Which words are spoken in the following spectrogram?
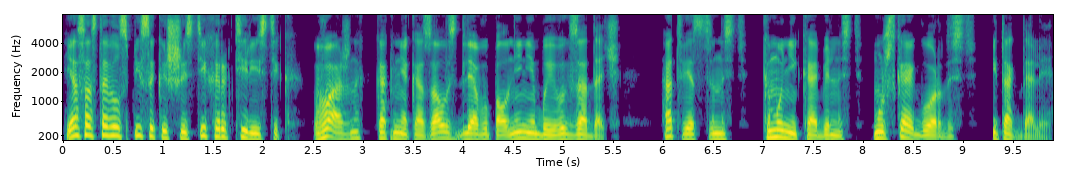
Я составил список из шести характеристик, важных, как мне казалось, для выполнения боевых задач. Ответственность, коммуникабельность, мужская гордость и так далее.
